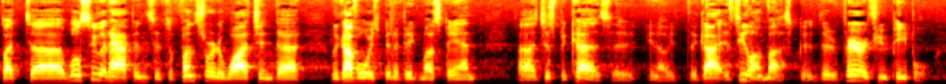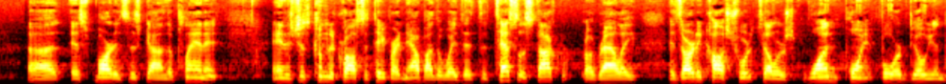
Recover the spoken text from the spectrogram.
but uh, we'll see what happens. It's a fun story to watch, and uh, look, I've always been a big Musk fan, uh, just because uh, you know the guy. It's Elon Musk. There are very few people uh, as smart as this guy on the planet. And it's just coming across the tape right now, by the way, that the Tesla stock rally has already cost short sellers $1.4 billion.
